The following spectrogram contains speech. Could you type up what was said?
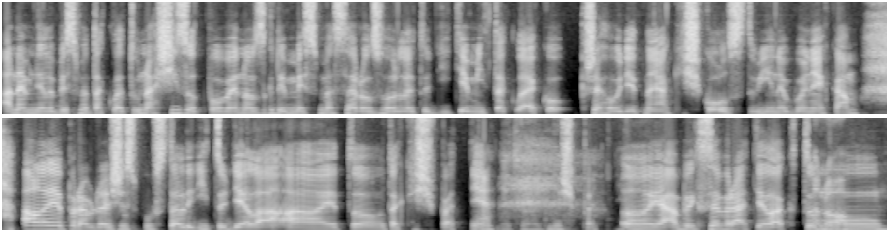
A neměli bychom takhle tu naší zodpovědnost, kdy my jsme se rozhodli to dítě mít takhle jako přehodit na nějaký školství nebo někam. Ale je pravda, že spousta lidí to dělá a je to taky špatně. Je to hodně špatně. Eh, já abych se vrátila k tomu, ano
